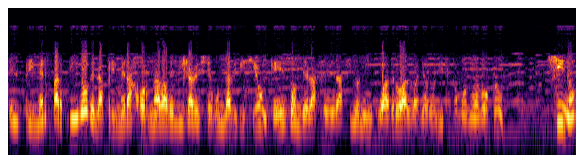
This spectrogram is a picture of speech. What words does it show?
el primer partido de la primera jornada de Liga de Segunda División, que es donde la federación encuadró al Valladolid como nuevo club, sino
